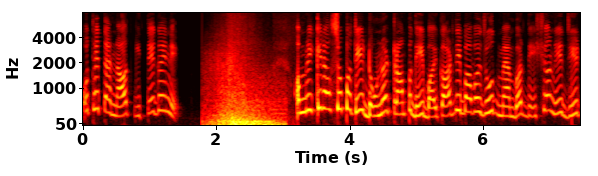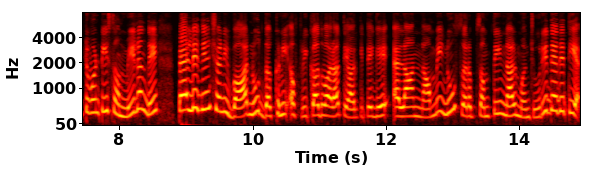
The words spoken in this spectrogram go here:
ਉੱਥੇ ਤਾਇਨਾਤ ਕੀਤੇ ਗਏ ਨੇ। ਅਮਰੀਕੀ ਰਾਸ਼ਟਰਪਤੀ ਡੋਨਲਡ ਟਰੰਪ ਦੇ ਬਾਈਕਾਟ ਦੇ ਬਾਵਜੂਦ ਮੈਂਬਰ ਦੇਸ਼ਾਂ ਨੇ G20 ਸੰਮੇਲਨ ਦੇ ਪਹਿਲੇ ਦਿਨ ਸ਼ਨੀਵਾਰ ਨੂੰ ਦੱਖਣੀ ਅਫਰੀਕਾ ਦੁਆਰਾ ਤਿਆਰ ਕੀਤੇ ਗਏ ਐਲਾਨਨਾਮੇ ਨੂੰ ਸਰਬਸੰਮਤੀ ਨਾਲ ਮਨਜ਼ੂਰੀ ਦੇ ਦਿੱਤੀ ਹੈ।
